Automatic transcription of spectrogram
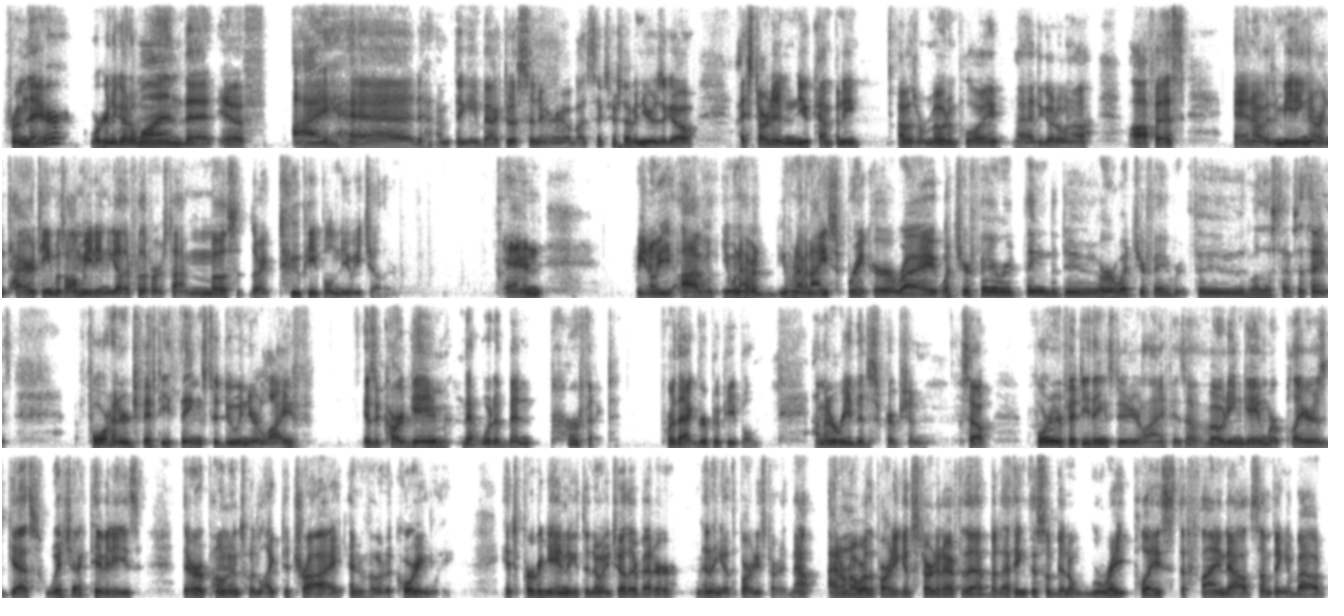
From there, we're going to go to one that if I had, I'm thinking back to a scenario about six or seven years ago. I started a new company. I was a remote employee. I had to go to an office and I was meeting. Our entire team was all meeting together for the first time. Most like two people knew each other, and you know, you you want to have a you want to have an icebreaker, right? What's your favorite thing to do, or what's your favorite food? Well, those types of things. 450 things to do in your life is a card game that would have been perfect for that group of people. I'm going to read the description. So, 450 Things to Do in Your Life is a voting game where players guess which activities their opponents would like to try and vote accordingly. It's perfect game to get to know each other better and then get the party started. Now, I don't know where the party gets started after that, but I think this would have been a great place to find out something about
